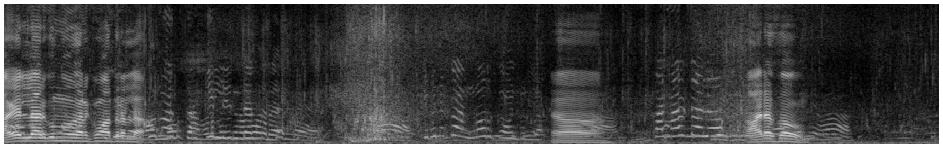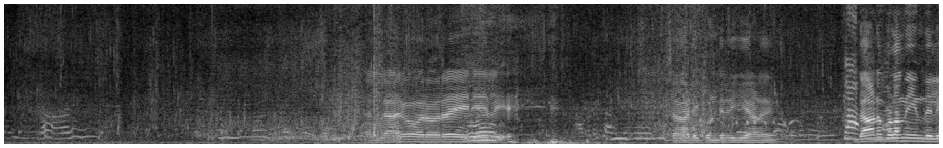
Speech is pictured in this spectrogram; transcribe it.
അത് എല്ലാവർക്കും എനക്ക് മാത്രല്ല. ആ. രസവും എല്ലാരും ഓരോരോ ഏരിയയിൽ. ചാടിക്കൊണ്ടിരിക്കുകയാണ്. ഇതാണ് ഇവിടെ നീന്തൽ.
